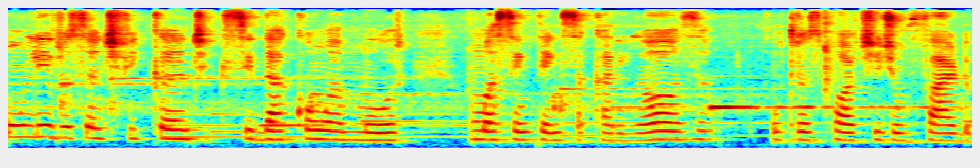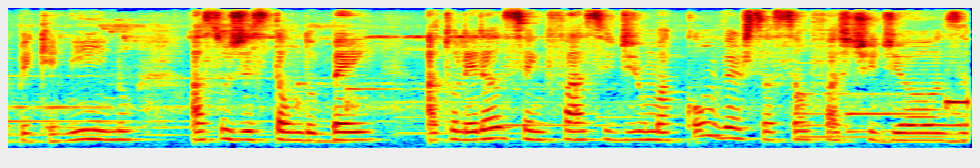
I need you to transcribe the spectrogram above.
um livro santificante que se dá com amor, uma sentença carinhosa, o transporte de um fardo pequenino, a sugestão do bem a tolerância em face de uma conversação fastidiosa,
